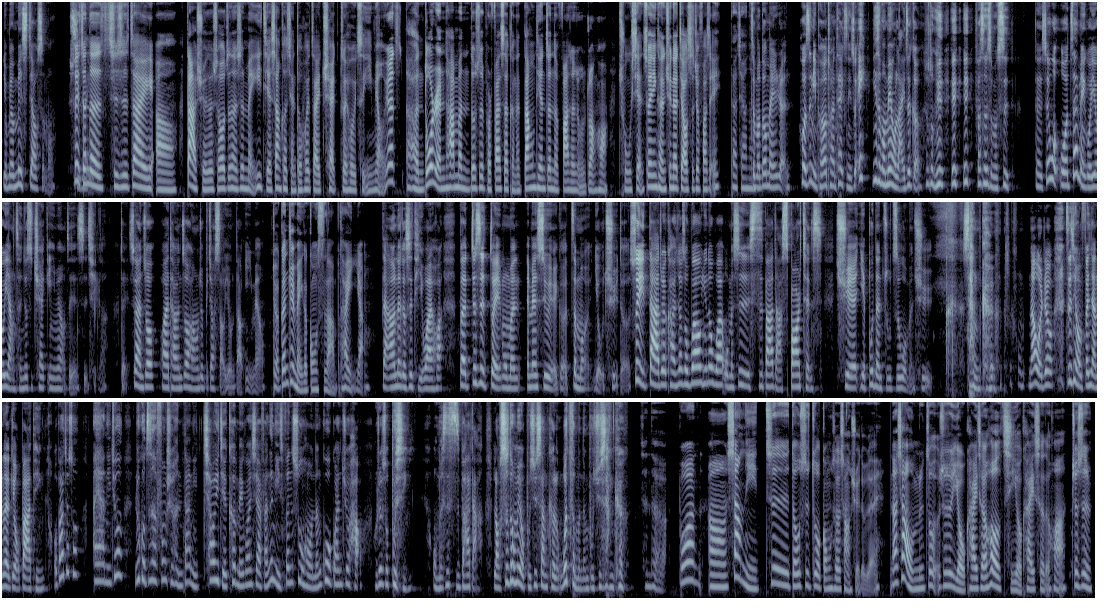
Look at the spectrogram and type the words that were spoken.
有没有 miss 掉什么？所以真的，其实在，在、呃、啊大学的时候，真的是每一节上课前都会再 check 最后一次 email，因为很多人他们都是 professor，可能当天真的发生什么状况出现，所以你可能去那教室就发现，哎，大家呢怎么都没人，或者是你朋友突然 text 你说，哎，你怎么没有来这个？就说，哎哎哎，发生什么事？对，所以我我在美国也有养成就是 check email 这件事情啊。对，虽然说回来台湾之后好像就比较少用到 email，对，根据每个公司啊不太一样。然后那个是题外话，but 就是对我们 MSU 有一个这么有趣的，所以大家就会开玩笑说，Well you know what，我们是斯巴达 Spartans，学也不能阻止我们去上课。然后我就之前我分享这个给我爸听，我爸就说，哎呀，你就如果真的风雪很大，你翘一节课没关系啊，反正你分数吼能过关就好。我就说不行。我们是斯巴达，老师都没有不去上课了，我怎么能不去上课？真的。不过，嗯、呃，像你是都是坐公车上学，对不对？那像我们坐就是有开车，后期有开车的话，就是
